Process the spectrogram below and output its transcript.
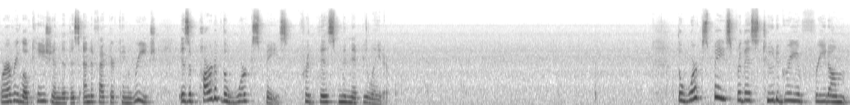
or every location that this end effector can reach, is a part of the workspace for this manipulator. The workspace for this 2 degree of freedom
